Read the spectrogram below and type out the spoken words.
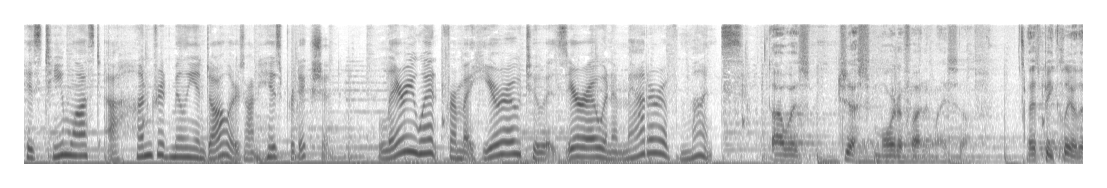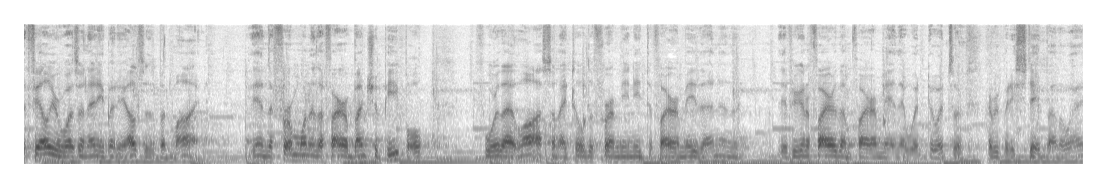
his team lost $100 million on his prediction. Larry went from a hero to a zero in a matter of months. I was just mortified at myself. Let's be clear the failure wasn't anybody else's but mine. And the firm wanted to fire a bunch of people for that loss, and I told the firm, you need to fire me then, and if you're going to fire them, fire me, and they wouldn't do it, so everybody stayed, by the way.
